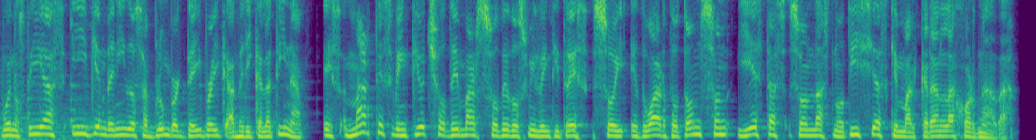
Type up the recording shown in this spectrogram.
Buenos días y bienvenidos a Bloomberg Daybreak América Latina. Es martes 28 de marzo de 2023. Soy Eduardo Thompson y estas son las noticias que marcarán la jornada.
